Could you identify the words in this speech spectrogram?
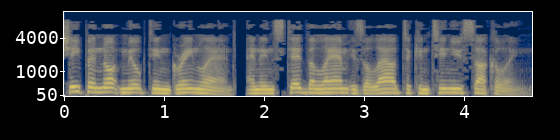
Sheep are not milked in Greenland, and instead the lamb is allowed to continue suckling.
